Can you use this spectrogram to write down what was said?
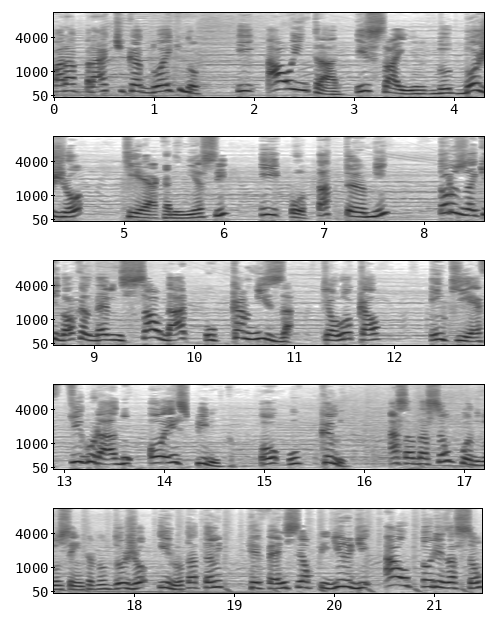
para a prática do Aikido. E ao entrar e sair do dojo, que é a academia si, e o tatami, todos os Aikidokas devem saudar o camisa, que é o local em que é figurado o espírito, ou o kami. A saudação quando você entra no dojo e no tatami refere-se ao pedido de autorização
